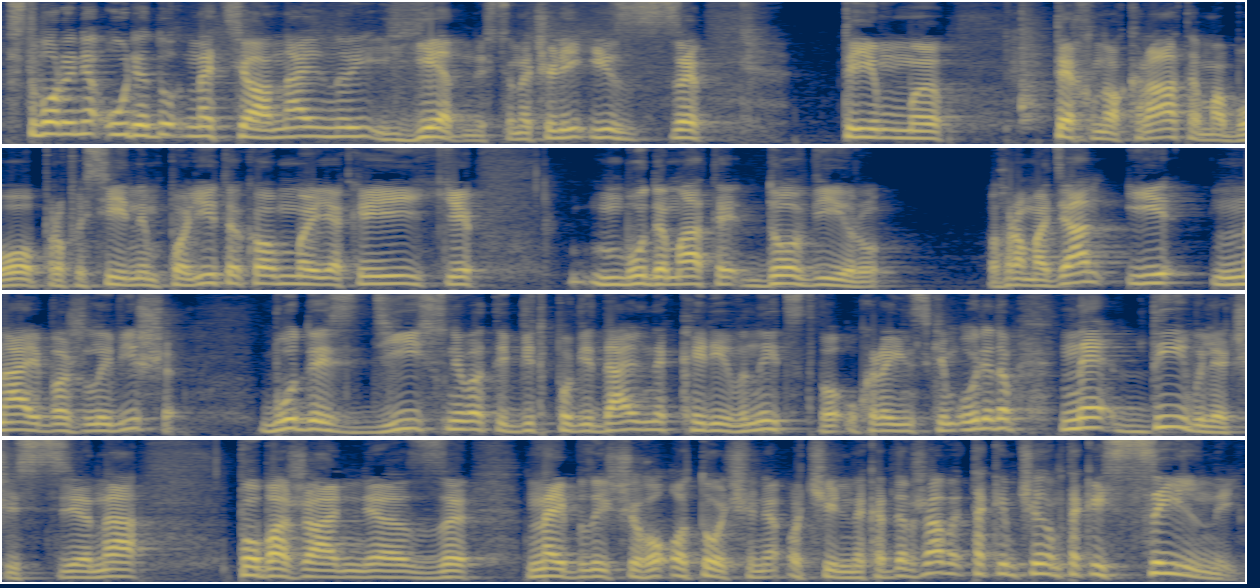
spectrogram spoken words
створення уряду національної єдності на чолі із тим е, технократом або професійним політиком, який буде мати довіру громадян, і найважливіше буде здійснювати відповідальне керівництво українським урядом, не дивлячись на побажання з найближчого оточення очільника держави. Таким чином, такий сильний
